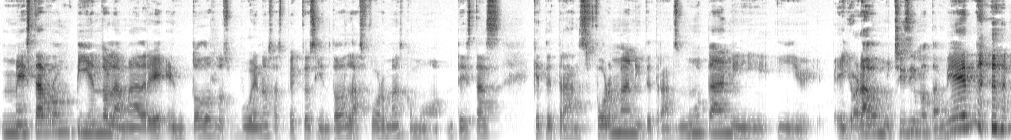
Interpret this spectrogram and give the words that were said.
me está rompiendo la madre en todos los buenos aspectos y en todas las formas como de estas que te transforman y te transmutan y, he llorado muchísimo también.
